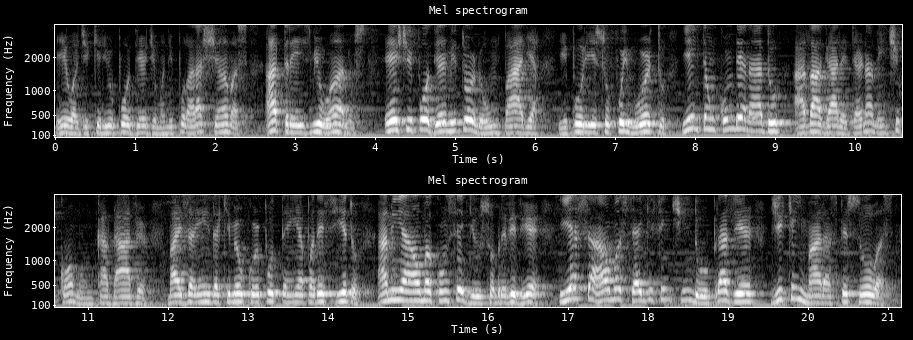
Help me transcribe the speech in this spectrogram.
Eu adquiri o poder de manipular as chamas há 3 mil anos. Este poder me tornou um pária, e por isso fui morto e então condenado a vagar eternamente como um cadáver. Mas ainda que meu corpo tenha padecido, a minha alma conseguiu sobreviver, e essa alma segue sentindo o prazer de queimar as pessoas.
